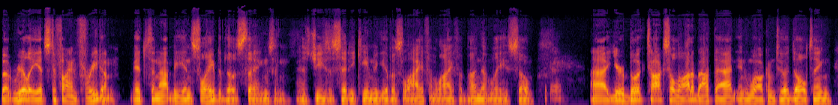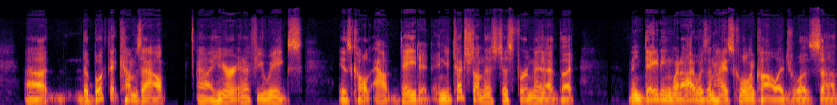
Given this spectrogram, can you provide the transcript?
but really it's to find freedom. It's to not be enslaved to those things. And as Jesus said, He came to give us life and life abundantly. So, okay. Uh, your book talks a lot about that in Welcome to Adulting. Uh, the book that comes out uh, here in a few weeks is called Outdated. And you touched on this just for a minute, but I mean, dating when I was in high school and college was, uh,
